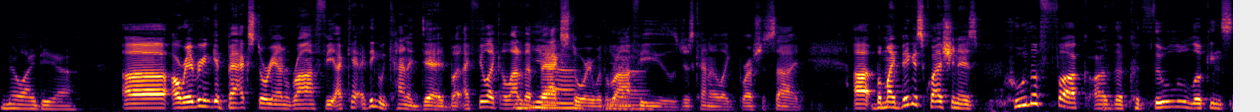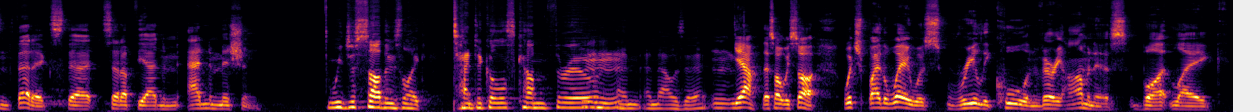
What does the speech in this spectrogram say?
no idea. Uh, are we ever gonna get backstory on Raffi? I I think we kind of did, but I feel like a lot of that Yeah, backstory with yeah. Raffi is just kind of like brushed aside. Uh, but my biggest question is, who the fuck are the Cthulhu-looking synthetics that set up the adnim- admission? We just saw those like tentacles come through, and and that was it. Mm, Yeah, that's all we saw. Which, by the way, was really cool and very ominous. But like,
